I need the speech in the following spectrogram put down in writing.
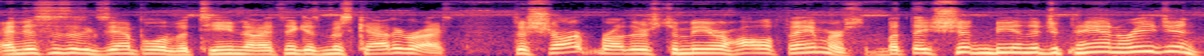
And this is an example of a team that I think is miscategorized. The Sharp brothers, to me, are Hall of Famers, but they shouldn't be in the Japan region.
